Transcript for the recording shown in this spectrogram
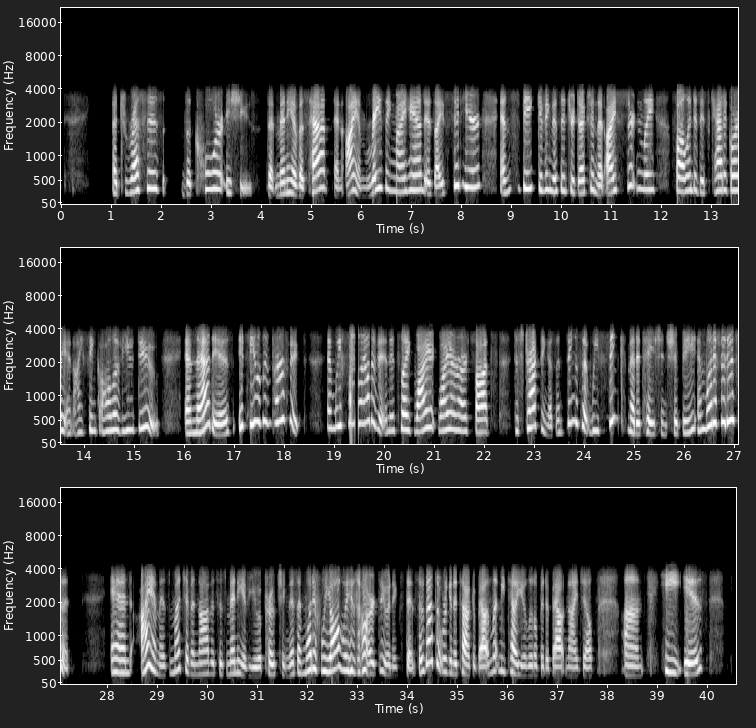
addresses the core issues that many of us have, and I am raising my hand as I sit here and speak, giving this introduction, that I certainly fall into this category, and I think all of you do. And that is, it feels imperfect, and we fall out of it, and it's like, why? Why are our thoughts distracting us? And things that we think meditation should be, and what if it isn't? And I am as much of a novice as many of you approaching this. And what if we always are to an extent? So that's what we're going to talk about. And let me tell you a little bit about Nigel. Um, he is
